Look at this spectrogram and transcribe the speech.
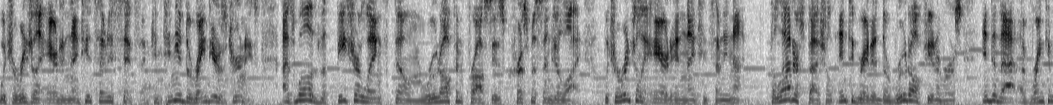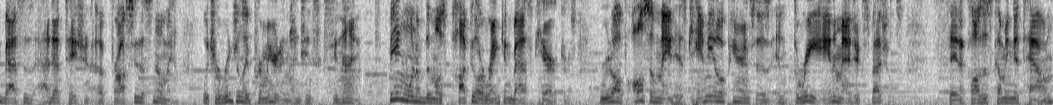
which originally aired in 1976 and continued the reindeer's journeys, as well as the feature length film Rudolph and Frosty's Christmas in July, which originally aired in 1979. The latter special integrated the Rudolph universe into that of Rankin Bass's adaptation of Frosty the Snowman, which originally premiered in 1969. Being one of the most popular Rankin Bass characters, Rudolph also made his cameo appearances in three Animagic specials Santa Claus is Coming to Town,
